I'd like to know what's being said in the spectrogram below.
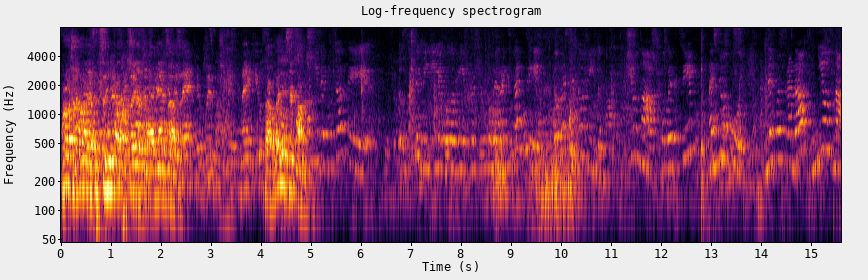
Прошу, давайте представника профсоюзу організації. Вибачте, на які Так, Владимир Степанович. Шановні депутати, дозвольте мені, як голові профспілкової організації, довести до відома, що наш колектив на сьогодні не пострадав, ні одна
